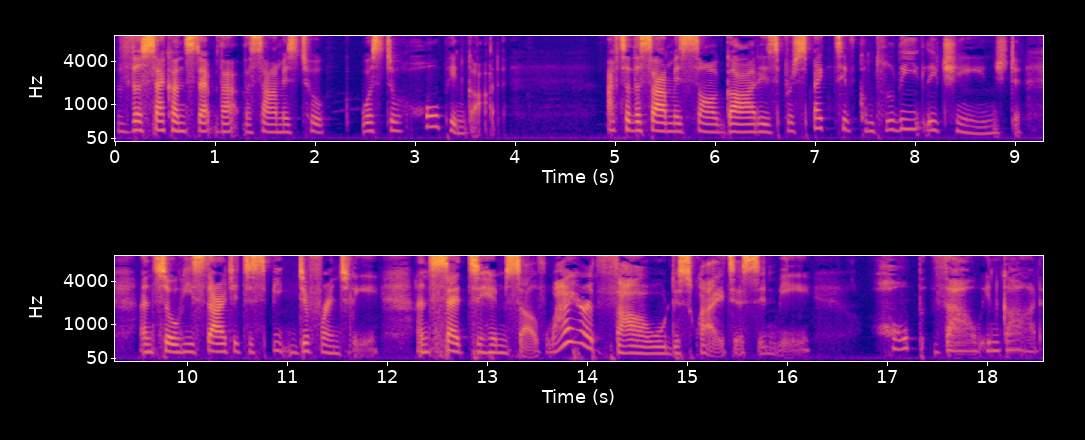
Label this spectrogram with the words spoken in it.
The second step that the psalmist took was to hope in God. After the psalmist saw God, his perspective completely changed. And so he started to speak differently and said to himself, Why art thou disquieted in me? Hope thou in God.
